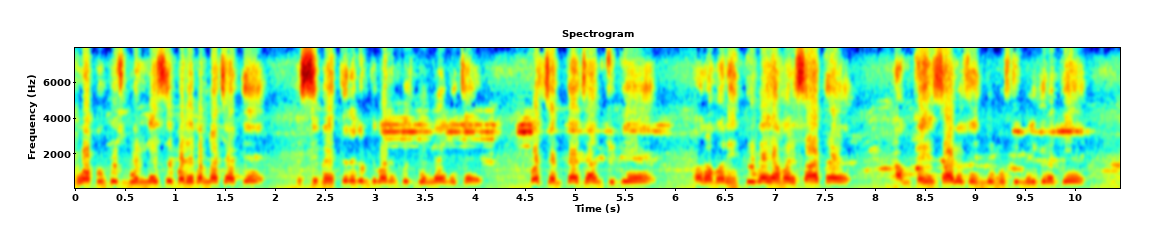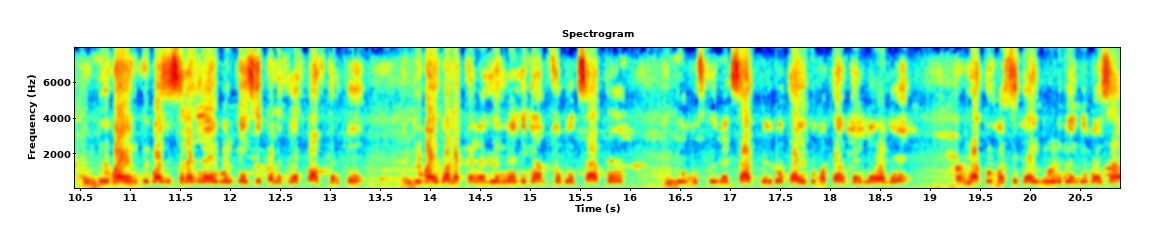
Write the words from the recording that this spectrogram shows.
वो अपन कुछ बोलने से बड़े बनना चाहते हैं, इससे बेहतर है कि उनके बारे में कुछ बोलना ही नहीं चाहिए। बस जनता जान चुके हैं और हमारे हिंदू भाई हमारे साथ है। हम कई सालों से हिंदू मुस्लिम मिलकर रहते हैं। हिंदू भाई उनके पास सड़क रहे बोल के ऐसे गलत गलत बात करके हिंदू भाई को अलग करने देख रहे हैं, लेकिन हम सब एक साथ है। हिंदू मुस्लिम एक साथ मिलकर ताई को मतदान करने वाले और लाखों मत से ताई निवड़ देंगे पैसा।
